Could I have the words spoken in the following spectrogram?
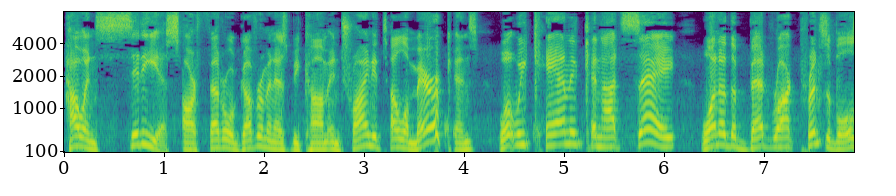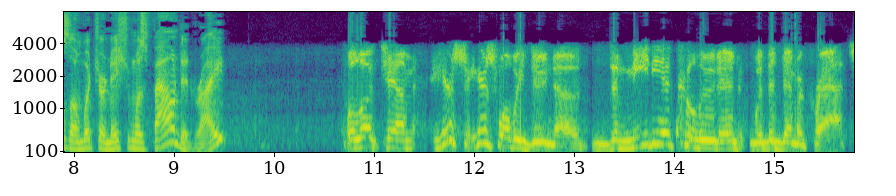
how insidious our federal government has become in trying to tell Americans what we can and cannot say, one of the bedrock principles on which our nation was founded, right? Well, look, Tim. Here's here's what we do know: the media colluded with the Democrats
